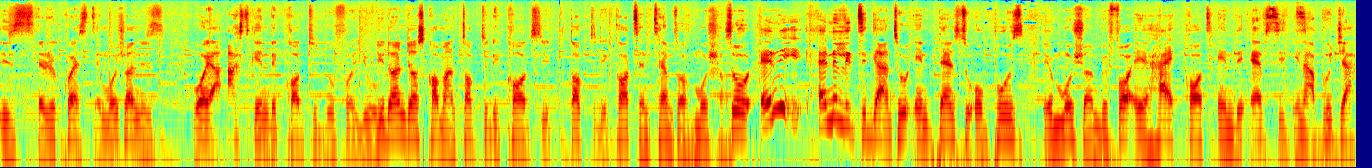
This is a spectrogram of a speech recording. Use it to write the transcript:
is a request. A motion is what you're asking the court to do for you. You don't just come and talk to the court. You talk to the court in terms of motion. So any any litigant who intends to oppose a motion before a high court in the FC in Abuja,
